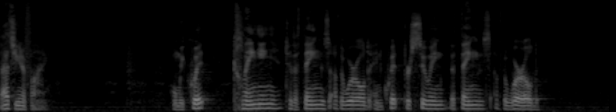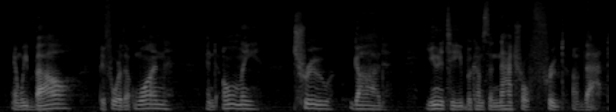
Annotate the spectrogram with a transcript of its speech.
That's unifying. When we quit clinging to the things of the world and quit pursuing the things of the world. And we bow before the one and only true God. Unity becomes the natural fruit of that.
